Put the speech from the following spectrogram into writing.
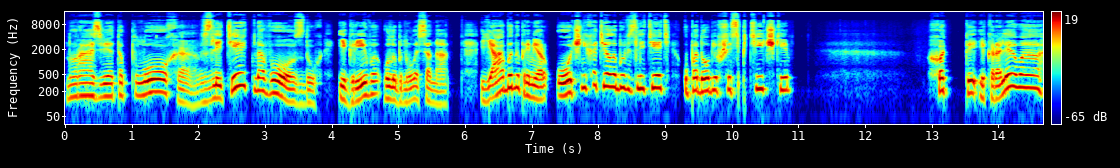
«Но разве это плохо — взлететь на воздух?» — игриво улыбнулась она. «Я бы, например, очень хотела бы взлететь, уподобившись птичке». «Хоть ты и королева,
